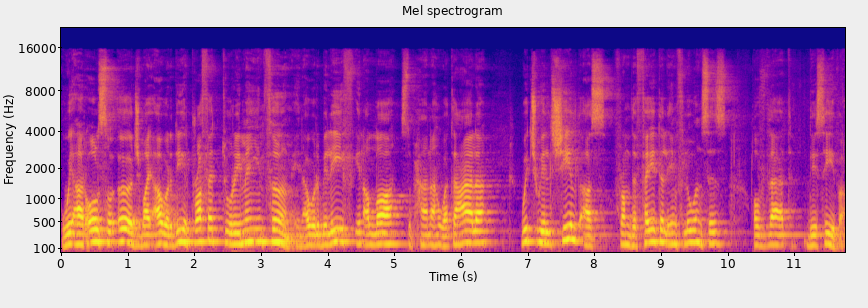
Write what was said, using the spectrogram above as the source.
We are also urged by our dear Prophet to remain firm in our belief in Allah subhanahu wa ta'ala, which will shield us from the fatal influences of that deceiver.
